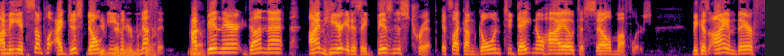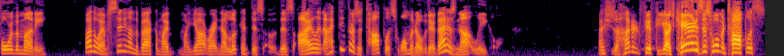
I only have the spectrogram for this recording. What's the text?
I mean, it's some I just don't You've even nothing. Yeah. I've been there, done that. I'm here. It is a business trip. It's like I'm going to Dayton, Ohio to sell mufflers because I am there for the money. By the way, I'm sitting on the back of my, my yacht right now, looking at this this island. I think there's a topless woman over there. That is not legal. Uh, She's 150 yards. Karen, is this woman topless?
